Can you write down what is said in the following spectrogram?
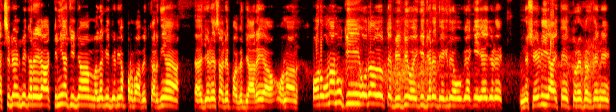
ਐਕਸੀਡੈਂਟ ਵੀ ਕਰੇਗਾ ਕਿੰਨੀਆਂ ਚੀਜ਼ਾਂ ਮਤਲਬ ਕਿ ਜਿਹੜੀਆਂ ਪ੍ਰਭਾਵਿਤ ਕਰਦੀਆਂ ਆ, ਜਿਹੜੇ ਸਾਡੇ ਭਗਤ ਜਾ ਰਹੇ ਆ ਉਹਨਾਂ ਔਰ ਉਹਨਾਂ ਨੂੰ ਕੀ ਉਹਦਾ ਉੱਤੇ ਬੀਤੀ ਹੋਏਗੀ ਜਿਹੜੇ ਦੇਖਦੇ ਹੋਗੇ ਕਿ ਇਹ ਜਿਹੜੇ ਨਸ਼ੇੜੀ ਆ ਇੱਥੇ ਤੁਰੇ ਫਿਰਦੇ ਨੇ।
